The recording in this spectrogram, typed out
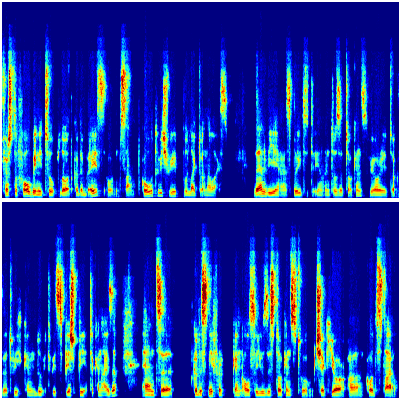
first of all, we need to load code base or some code which we would like to analyze. Then we uh, split it in, into the tokens. We already talked that we can do it with PHP tokenizer. And uh, Code Sniffer can also use these tokens to check your uh, code style.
